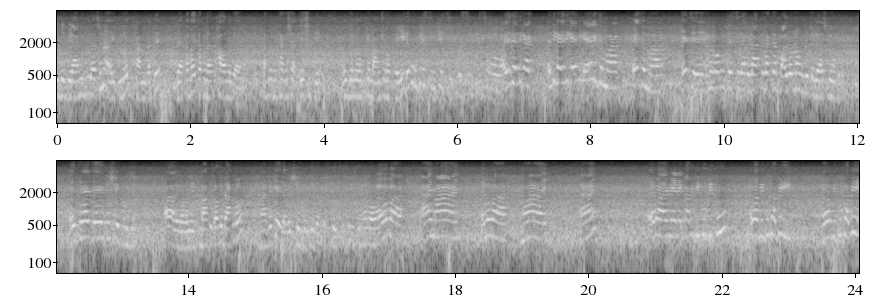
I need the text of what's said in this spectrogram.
এই যে গ্লানিগুলো আছে না এগুলো ঠান্ডাতে ব্যথা হয় তখন আর খাওয়ানো যায় না। তখন থাকে এসিতে ওই জন্য ওকে মাংস ভাত খাই এই দেখো উঠেছি উঠেছি উঠেছি, উঠেছি, বাবা, এই যে এদিকে এদিকে এদিকে এদিকে এই যে মা এই যে মা এই যে আমার বাবু উঠেছে দেখো ডাক্তার ডাক্তার পারল না উঠে চলে আসলো। এই যে এই যে শুয়ে পড়েছে। আরে মাকে কত ডাকলো? না ডেকে দেখো শুয়ে শুয়ে শুয়ে বাবা বাবা, আয় মাই এ বাবা মাই আয় এবার আয় মেয়ে খাবি বিকু বিকু এবার বিকু খাবি এবার বিকু খাবি।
